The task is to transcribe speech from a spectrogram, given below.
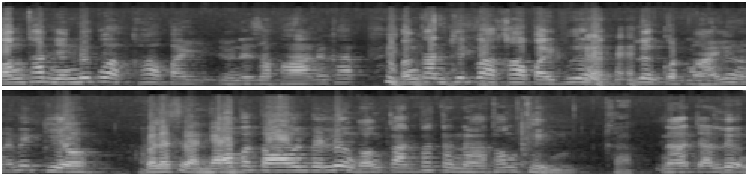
บางท่านยังนึกว่าเข้าไปอยู่ในสภานะครับ บางท่านคิดว่าเข้าไปเพื่อเรื่องกฎหมายเรื่องอะไรไม่เกี่ยวคนละส่วนกัน อบตมันเป็นเรื่องของการพัฒนาท้องถิ่นครับ นะจะเรื่อง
